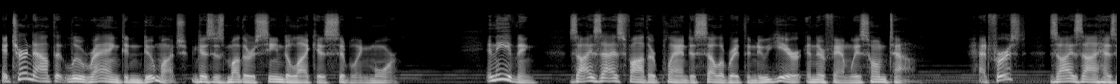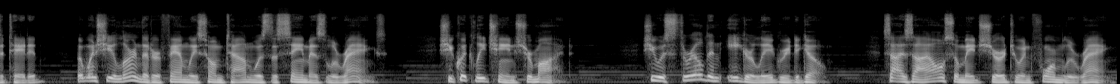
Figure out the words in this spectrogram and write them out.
It turned out that Lu Rang didn't do much because his mother seemed to like his sibling more. In the evening, Zai Zai's father planned to celebrate the new year in their family's hometown. At first, Zai Zai hesitated, but when she learned that her family's hometown was the same as Lu Rang's, she quickly changed her mind. She was thrilled and eagerly agreed to go. Zai Zai also made sure to inform Lu Rang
